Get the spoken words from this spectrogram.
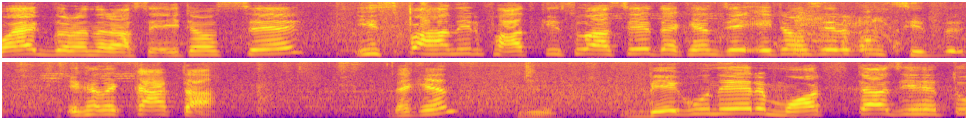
কয়েক ধরনের আছে। এটা হচ্ছে ইস্পাহানির ফাঁদ কিছু আছে। দেখেন যে এটা হচ্ছে এরকম এখানে কাটা। দেখেন? জি। বেগুনের মদটা যেহেতু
